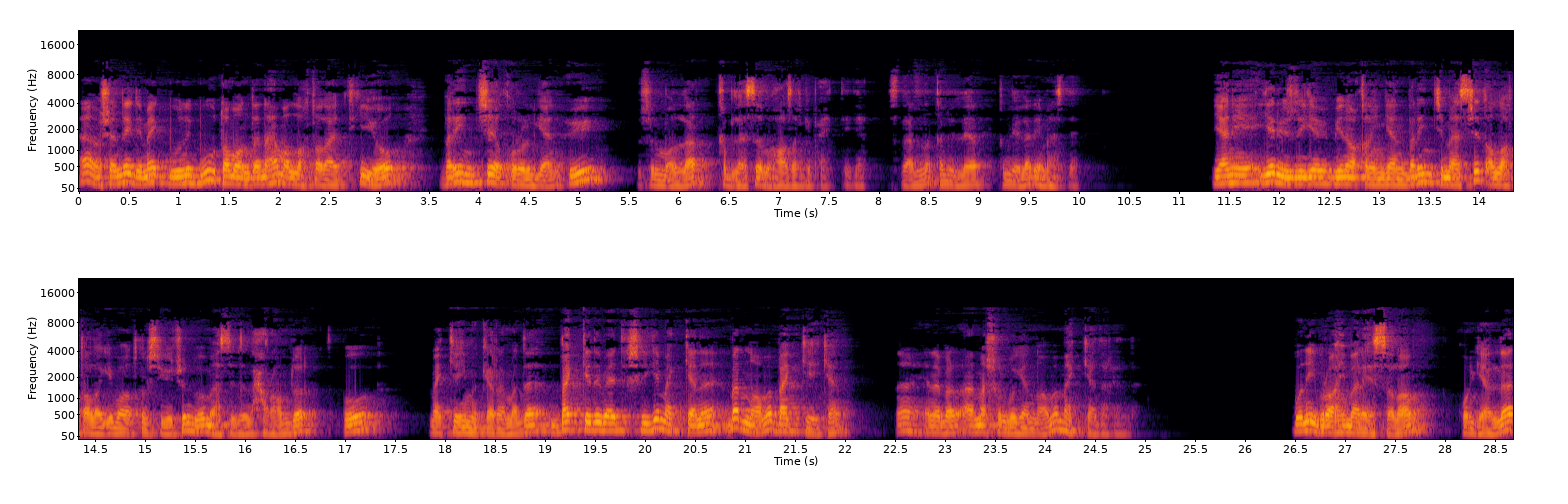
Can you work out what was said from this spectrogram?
Ha o'shanday demak buni bu tomondan ham alloh taolo aytdiki yo'q birinchi qurilgan uy musulmonlar qiblasi bu hozirgi payt sizlarni qiblalar emas deb. Ya'ni yer yuziga bino qilingan birinchi masjid alloh taologa ibodat qilishlik uchun bu masjidil haromdir. Bu makkai mukarramada bakka deb aytilishligi makkani bir nomi bakka ekan. Yana bir mashhur bo'lgan nomi makkadir endi. Buni ibrohim alayhissalom qurganlar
